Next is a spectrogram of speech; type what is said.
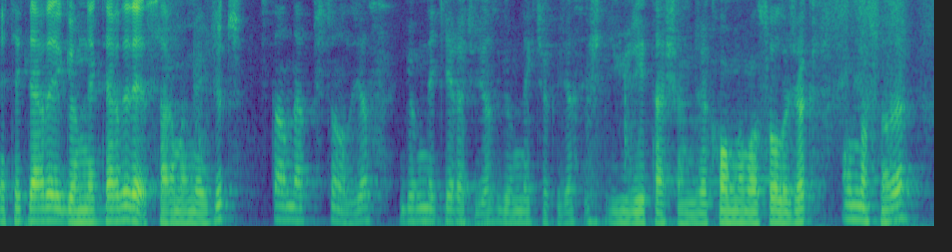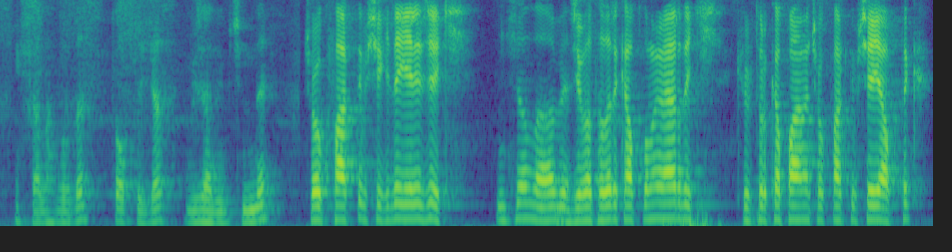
eteklerde, gömleklerde de sarma mevcut. Standart piston alacağız. Gömlek yer açacağız. Gömlek çakacağız. İşte yüzeyi taşlanacak, honlaması olacak. Ondan sonra inşallah burada toplayacağız güzel bir biçimde. Çok farklı bir şekilde gelecek. İnşallah abi. Civataları kaplamayı verdik. Kültür kapağına çok farklı bir şey yaptık.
